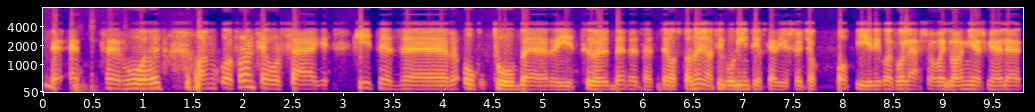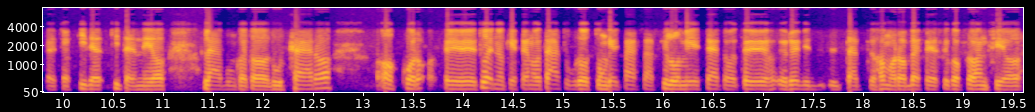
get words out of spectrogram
de egyszer volt, amikor Franciaország 2000 októberétől bevezette azt a nagyon szigorú intézkedést, hogy csak papírigazolással vagy valami ilyesmi lehetett csak kitenni a lábunkat az utcára, akkor ö, tulajdonképpen ott átugrottunk egy pár száz kilométert, ott ö, rövid, tehát hamarabb befejeztük a francia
